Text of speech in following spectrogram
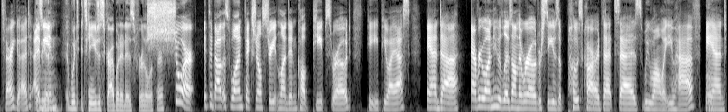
It's very good. I It's mean, good. Would, it's, can you describe what it is for the listeners? Sure. It's about this one fictional street in London called Pepys Road, P E P Y S. And uh, everyone who lives on the road receives a postcard that says, We want what you have. Hmm. And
